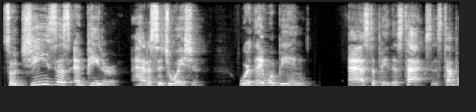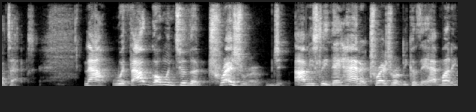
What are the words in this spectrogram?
So Jesus and Peter had a situation where they were being asked to pay this tax, this temple tax. Now, without going to the treasurer, obviously they had a treasurer because they had money.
